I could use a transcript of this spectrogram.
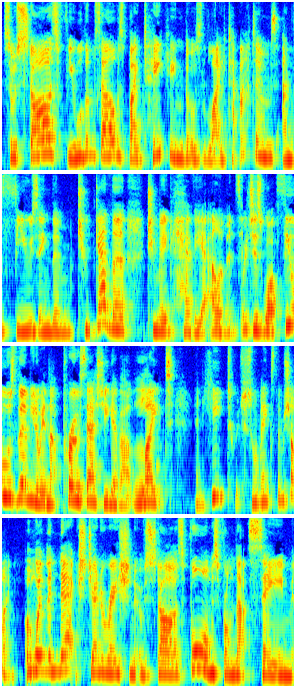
So stars fuel themselves by taking those lighter atoms and fusing them together to make heavier elements, which is what fuels them. You know, in that process, you give out light and heat, which is what makes them shine. And when the next generation of stars forms from that same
